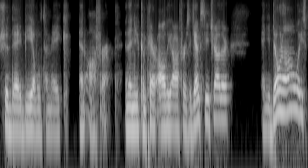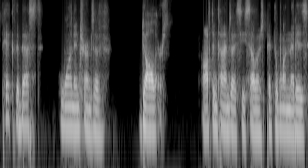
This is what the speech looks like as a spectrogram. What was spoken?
should they be able to make an offer. And then you compare all the offers against each other, and you don't always pick the best one in terms of dollars. Oftentimes, I see sellers pick the one that is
